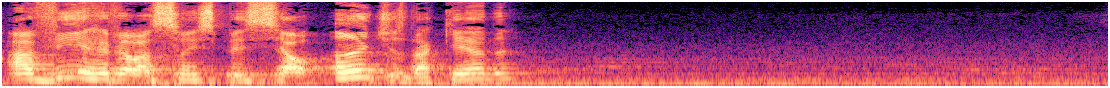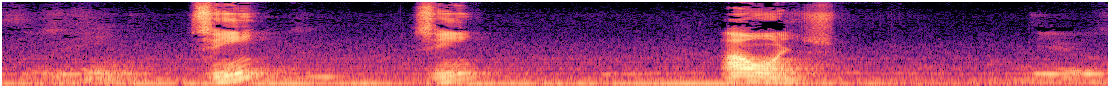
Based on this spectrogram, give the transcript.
Havia revelação especial antes da queda? Sim? Sim? Aonde? Deus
